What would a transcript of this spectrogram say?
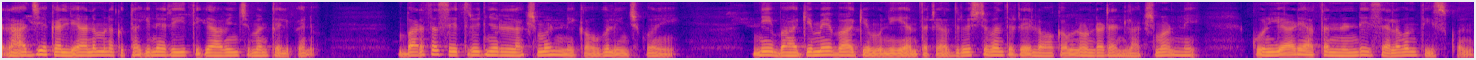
రాజ్య కళ్యాణమునకు తగిన రీతి గావించమని తెలిపాను. భరత శత్రుఘ్నులు లక్ష్మణ్ని కౌగలించుకొని నీ భాగ్యమే భాగ్యము నీ ఎంతటి అదృష్టవంతుడే లోకంలో ఉండడని లక్ష్మణ్ణి కొనియాడి అతని నుండి సెలవును తీసుకుని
